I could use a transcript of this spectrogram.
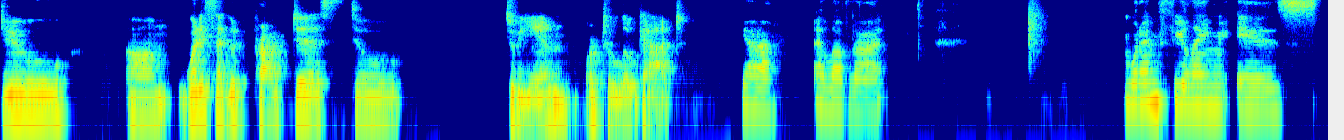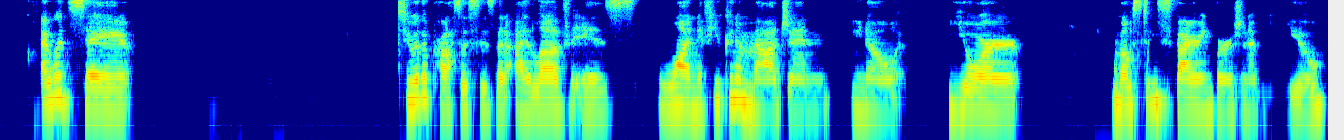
do? Um, what is a good practice to to begin or to look at? Yeah, I love that. What I'm feeling is, I would say, two of the processes that I love is one, if you can imagine, you know, your most inspiring version of you,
